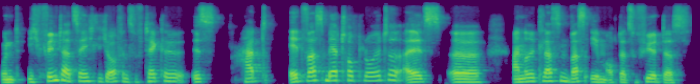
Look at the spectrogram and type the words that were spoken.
Und ich finde tatsächlich, Offensive Tackle ist, hat etwas mehr Top-Leute als äh, andere Klassen, was eben auch dazu führt, dass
